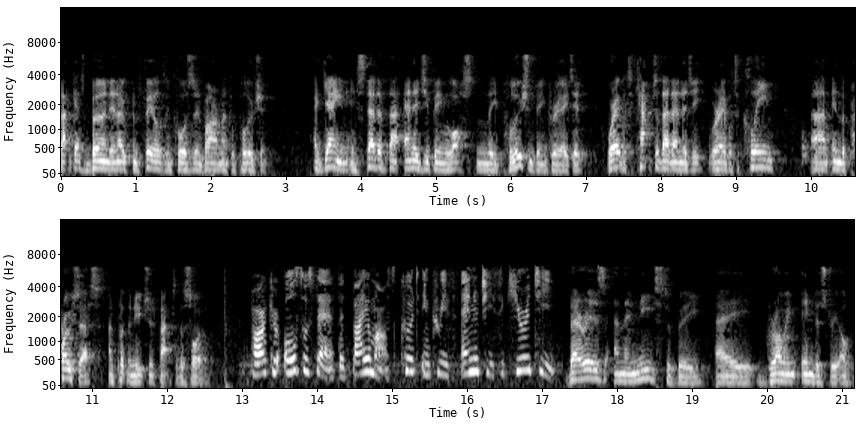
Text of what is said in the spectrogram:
that gets burned in open fields and causes environmental pollution. Again, instead of that energy being lost and the pollution being created, we're able to capture that energy, we're able to clean um, in the process and put the nutrients back to the soil. Parker also says that biomass could increase energy security. There is and there needs to be a growing industry of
